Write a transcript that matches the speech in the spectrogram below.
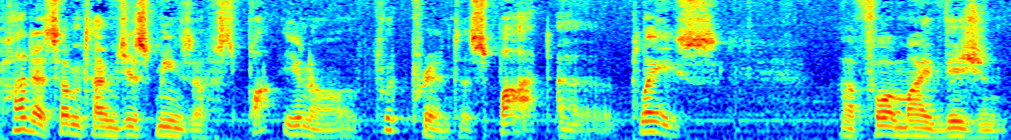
pada sometimes just means a spot, you know, a footprint, a spot, a place uh, for my vision.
